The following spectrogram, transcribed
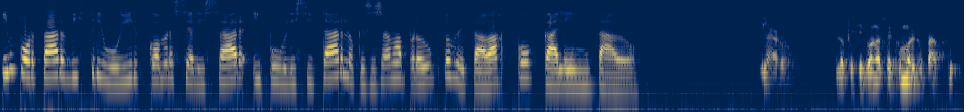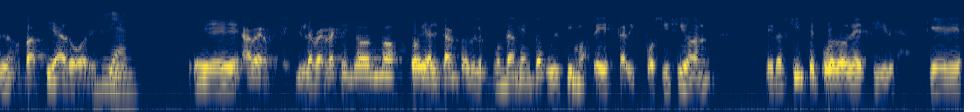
importar, distribuir, comercializar y publicitar lo que se llama productos de tabaco calentado. Claro, lo que se conoce como los, los vapeadores. Bien. Eh, a ver, la verdad que yo no estoy al tanto de los fundamentos últimos de esta disposición, pero sí te puedo decir que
